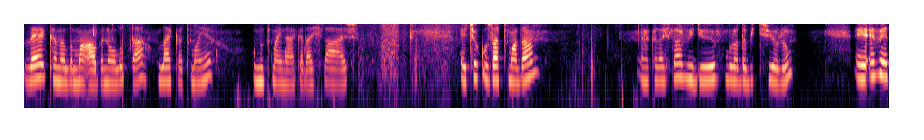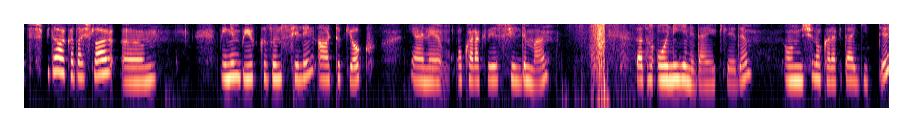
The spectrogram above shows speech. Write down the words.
Ve kanalıma abone olup da like atmayı unutmayın arkadaşlar. Ee, çok uzatmadan Arkadaşlar videoyu burada bitiriyorum. Ee, evet bir de arkadaşlar e, benim büyük kızım Selin artık yok. Yani o karakteri sildim ben. Zaten oyunu yeniden yükledim. Onun için o karakter gitti.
